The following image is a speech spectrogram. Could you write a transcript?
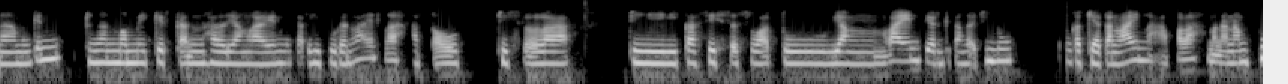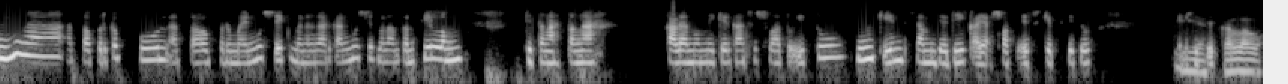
Nah mungkin dengan memikirkan hal yang lain mencari hiburan lain lah atau di sela dikasih sesuatu yang lain biar kita nggak jenuh kegiatan lain lah apalah menanam bunga atau berkebun atau bermain musik mendengarkan musik menonton film di tengah-tengah kalian memikirkan sesuatu itu mungkin bisa menjadi kayak short escape gitu Iya, gitu. kalau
